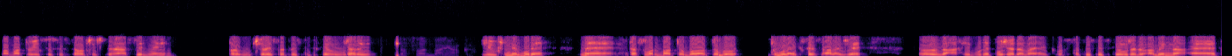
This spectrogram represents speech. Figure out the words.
pamatuje, co se stalo před 14 dny pro účely statistického úřadu. Že už nebude, ne, ta svatba, to, byla, to, byl, to byl exces, ale že záhy bude požadavek od statistického úřadu, aby na EET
